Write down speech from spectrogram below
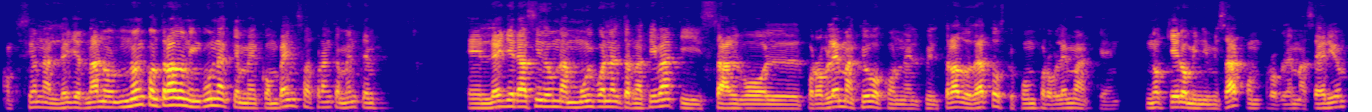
opción al Ledger Nano. No he encontrado ninguna que me convenza, francamente. El Ledger ha sido una muy buena alternativa y salvo el problema que hubo con el filtrado de datos, que fue un problema que no quiero minimizar, fue un problema serio.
